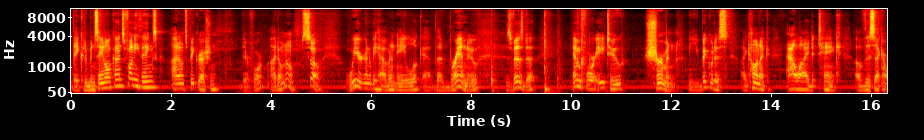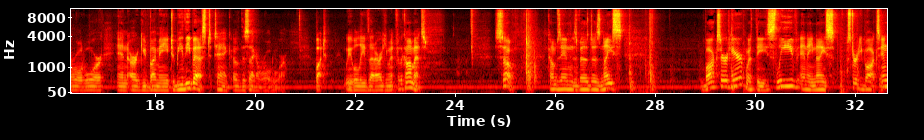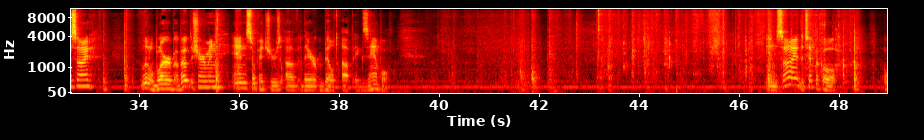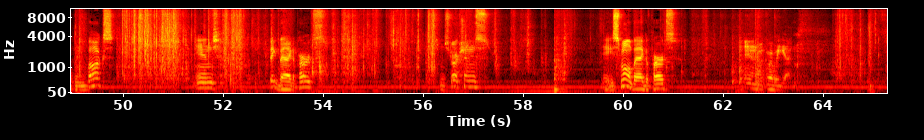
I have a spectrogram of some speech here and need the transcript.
They could have been saying all kinds of funny things. I don't speak Russian, therefore, I don't know. So, we are going to be having a look at the brand new Zvezda M4A2 Sherman, the ubiquitous, iconic Allied tank of the Second World War and argued by me to be the best tank of the Second World War. But we will leave that argument for the comments. So, comes in Zvezda's nice box art here with the sleeve and a nice sturdy box inside. Little blurb about the Sherman and some pictures of their built up example. Inside the typical opening box and big bag of parts, some instructions, a small bag of parts, and what we got?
